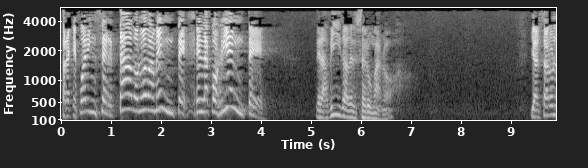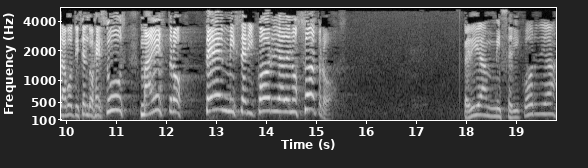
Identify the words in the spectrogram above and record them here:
para que fuera insertado nuevamente en la corriente de la vida del ser humano. Y alzaron la voz diciendo, Jesús, Maestro, ten misericordia de nosotros. Pedían misericordia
